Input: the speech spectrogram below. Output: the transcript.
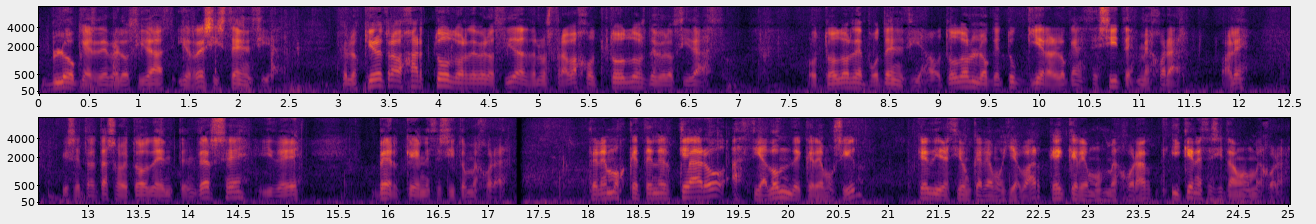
bloques de velocidad y resistencia. Que los quiero trabajar todos de velocidad, los trabajo todos de velocidad o todos de potencia, o todo lo que tú quieras, lo que necesites mejorar, ¿vale? Y se trata sobre todo de entenderse y de ver qué necesito mejorar. Tenemos que tener claro hacia dónde queremos ir, qué dirección queremos llevar, qué queremos mejorar y qué necesitamos mejorar.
